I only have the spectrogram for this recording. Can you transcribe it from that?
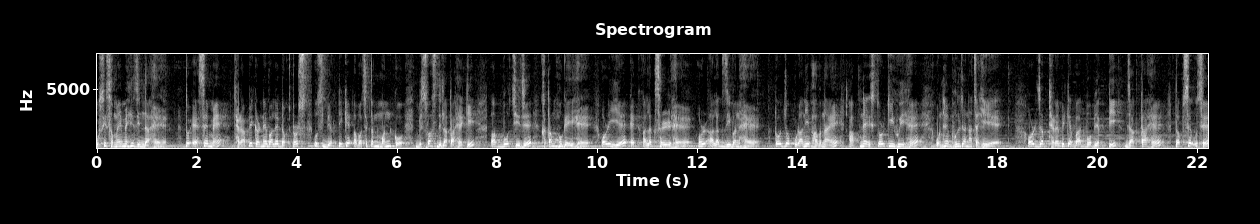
उसी समय में ही ज़िंदा है। तो ऐसे में थेरापी करने वाले डॉक्टर्स उस व्यक्ति के अवचेतन मन को विश्वास दिलाता है कि अब वो चीज़ें खत्म हो गई है और ये एक अलग शरीर है और अलग जीवन है। तो जो पुरानी भावनाएँ आपने स्टोर की हुई है, उन्हें भूल जाना चाहिए। और जब थेरेपी के बाद वो व्यक्ति जागता है, तब से उसे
